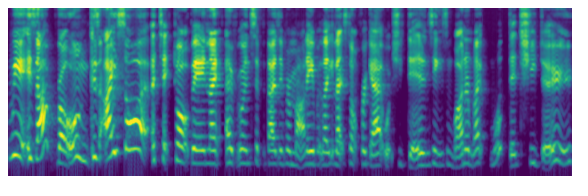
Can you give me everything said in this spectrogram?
wait, is that wrong? Because I saw a TikTok being like, everyone sympathizing for Maddie, but like, let's not forget what she did in season one. I'm like, what did she do?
